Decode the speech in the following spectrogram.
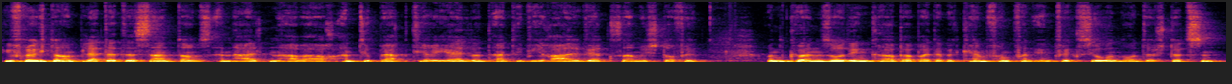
Die Früchte und Blätter des Sanddorns enthalten aber auch antibakteriell und antiviral wirksame Stoffe und können so den Körper bei der Bekämpfung von Infektionen unterstützen.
